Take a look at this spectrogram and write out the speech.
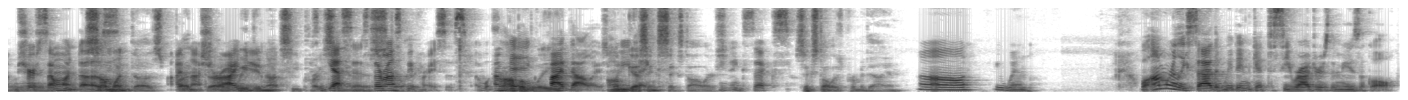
I'm sure Oh, someone does. Someone does. I'm not sure uh, I we do. do not see prices. guesses. There must be prices. I'm Probably five dollars. I'm do you guessing think? six dollars. You think six? Six dollars per medallion. Oh, you win. Well, I'm really sad that we didn't get to see Rogers the musical.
